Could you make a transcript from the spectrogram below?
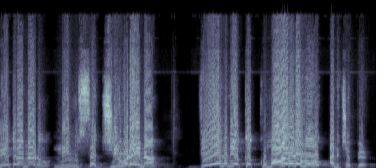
పేతురు అన్నాడు నీవు సజీవుడైన దేవుని యొక్క కుమారుడవు అని చెప్పాడు.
